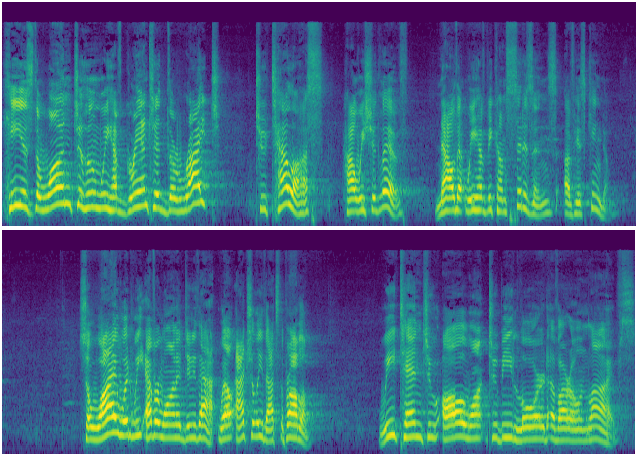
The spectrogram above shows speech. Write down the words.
He is the one to whom we have granted the right to tell us how we should live now that we have become citizens of His kingdom. So, why would we ever want to do that? Well, actually, that's the problem. We tend to all want to be Lord of our own lives.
